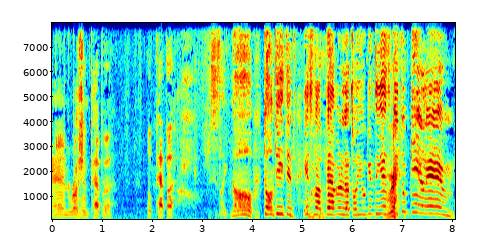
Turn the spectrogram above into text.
and Russian little pepper. pepper. little pepper. This is like, no, don't eat it. It's not pepper. That's why you give the enemy Right. to kill him.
